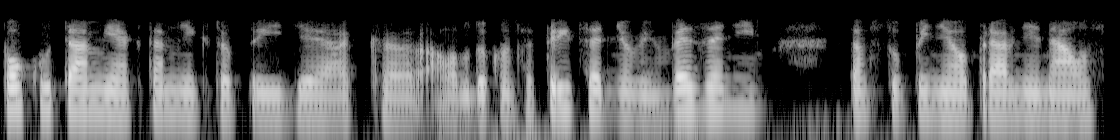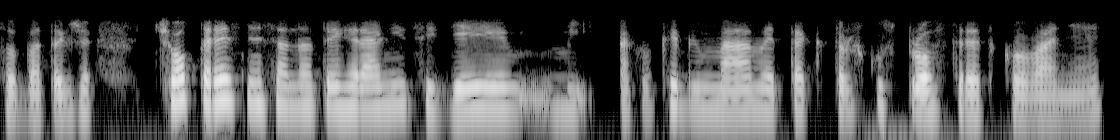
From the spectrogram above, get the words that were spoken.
pokutami, ak tam niekto príde, ak, alebo dokonca 30-dňovým väzením, tam vstúpi neoprávnená osoba. Takže čo presne sa na tej hranici deje, my ako keby máme tak trošku sprostredkovanie.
